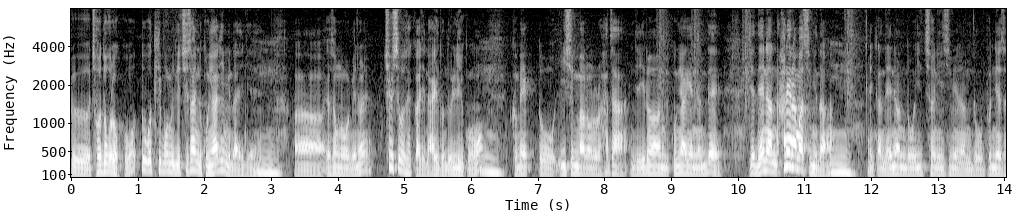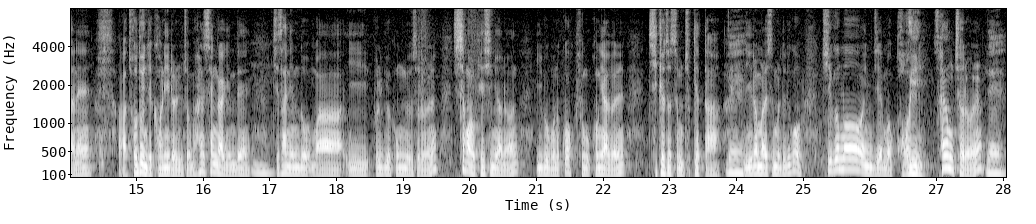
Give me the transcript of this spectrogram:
그 저도 그렇고 또 어떻게 보면 이게 지사님도 공약입니다. 이게 음. 어, 여성 농업인을 75세까지 나이도 늘리고 음. 금액도 20만 원으로 하자 이제 이런 공약했는데 이제 내년 한 해 남았습니다. 음. 그러니까 내년도 2022년도 본 예산에 아, 저도 이제 건의를 좀 할 생각인데 음. 지사님도 아, 이 불교 공유수를 시청하고 계시면은 이 부분은 꼭좀 공약을 지켜줬으면 좋겠다 네. 이런 말씀을 드리고 지금은 이제 뭐 거의 사용처를 네.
